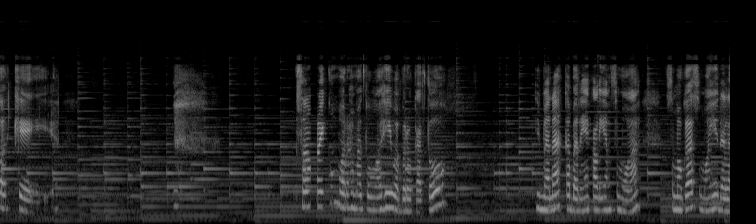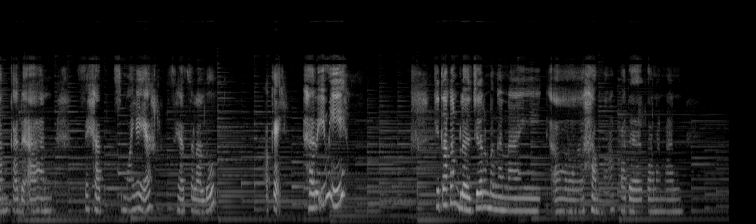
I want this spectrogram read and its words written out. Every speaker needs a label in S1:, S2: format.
S1: Oke. Assalamualaikum warahmatullahi wabarakatuh. Gimana kabarnya kalian semua? Semoga semuanya dalam keadaan sehat semuanya ya. Sehat selalu. Oke, hari ini kita akan belajar mengenai uh, hama pada tanaman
